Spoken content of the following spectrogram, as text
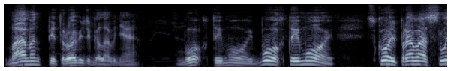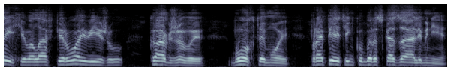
«Мамонт Петрович Головня». «Бог ты мой, бог ты мой! Сколь про вас слыхивала, а впервой вижу. Как же вы, бог ты мой, про Петеньку бы рассказали мне.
